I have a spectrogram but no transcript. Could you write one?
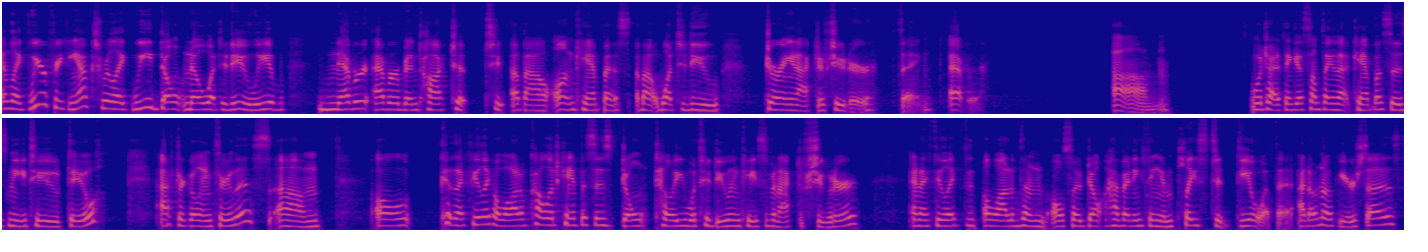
and like we were freaking out because we're like we don't know what to do we have never ever been talked to, to about on campus about what to do during an active shooter thing ever. Um, which I think is something that campuses need to do after going through this. Um, all because I feel like a lot of college campuses don't tell you what to do in case of an active shooter, and I feel like a lot of them also don't have anything in place to deal with it. I don't know if yours does,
